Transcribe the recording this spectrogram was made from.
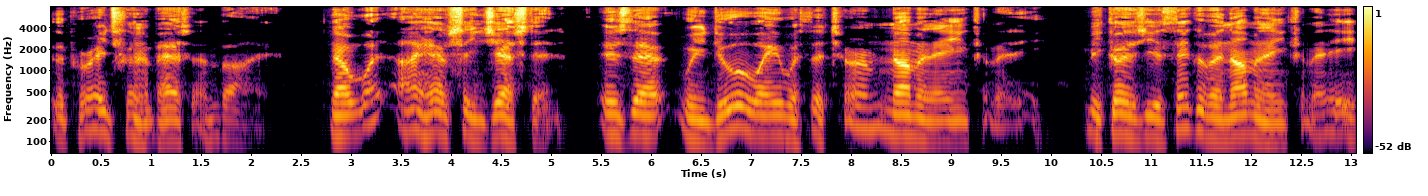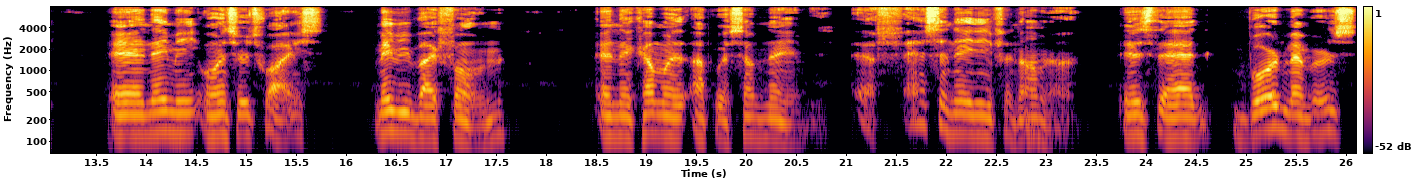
the parade's going to pass them by. Now, what I have suggested is that we do away with the term nominating committee because you think of a nominating committee and they meet once or twice, maybe by phone, and they come with, up with some names. A fascinating phenomenon is that board members,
